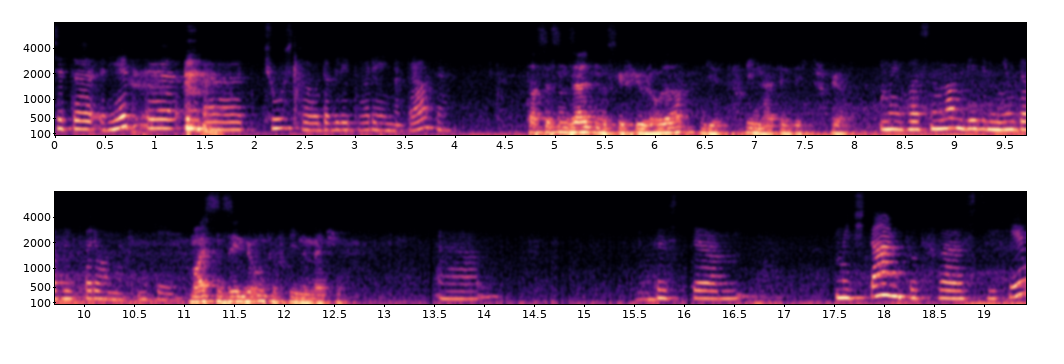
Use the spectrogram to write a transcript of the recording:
То есть это редкое э, чувство удовлетворения, правда? Das ist ein seltenes Gefühl, oder? Diese Zufriedenheit in sich zu spüren. Мы в основном видим неудовлетворенных людей. Meistens sehen wir unzufriedene Menschen. Э, То есть эм, мы читаем тут в стихе,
